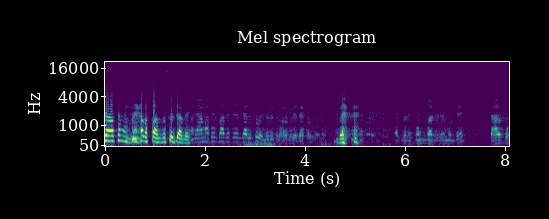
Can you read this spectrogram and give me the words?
যা আছে মনে হয় আরও পাঁচ বছর যাবে। মানে আমাদের বাজেটের গাড়ি তো এই জন্য একটু ভালো করে দেখাবো। একবারে কম বাজেটের মধ্যে টার্বো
